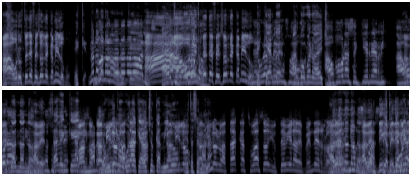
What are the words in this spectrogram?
ah, ahora usted es defensor de Camilo, pues. Es que, no, no, no, no, no, es que Ah, algo ahora bueno. usted es defensor de Camilo. Es que algo- bueno ha hecho. Ahora se quiere arri- ver, ahora no, no, no. A ver. ¿Sabe qué? Camilo lo bueno que ha hecho Camilo esta semana? Camilo lo ataca a Suazo y usted viene a defenderlo. A ver. No, no, no, no. A ver, Es dígame, que dígame. Camilo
